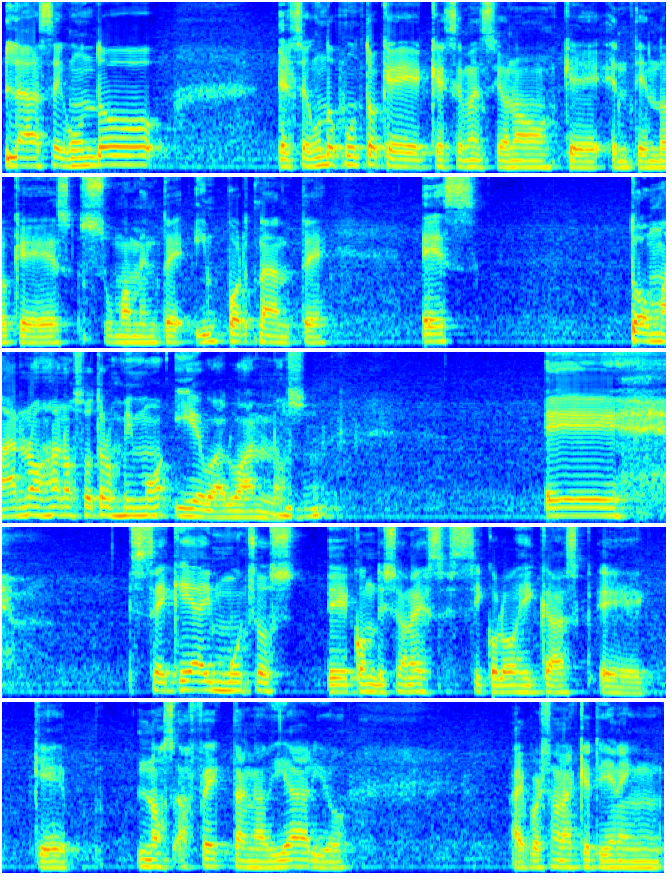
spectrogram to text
La segundo, el segundo punto que, se mencionó, que entiendo que es sumamente importante, es tomarnos a nosotros mismos y evaluarnos. Eh, sé que hay muchas eh, condiciones psicológicas eh, que nos afectan a diario. Hay personas que tienen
